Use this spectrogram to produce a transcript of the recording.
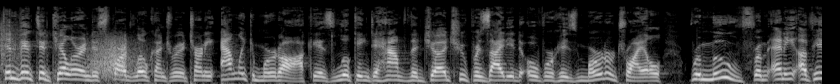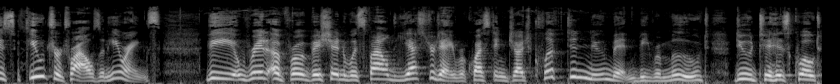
Convicted killer and disbarred Low Country attorney Alex Murdaugh is looking to have the judge who presided over his murder trial removed from any of his future trials and hearings. The writ of prohibition was filed yesterday requesting Judge Clifton Newman be removed due to his quote,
